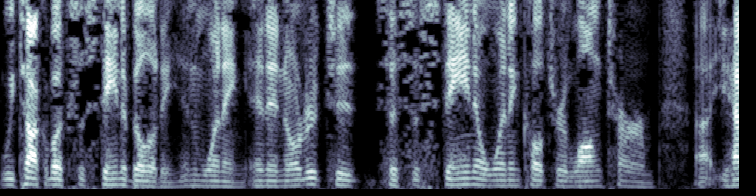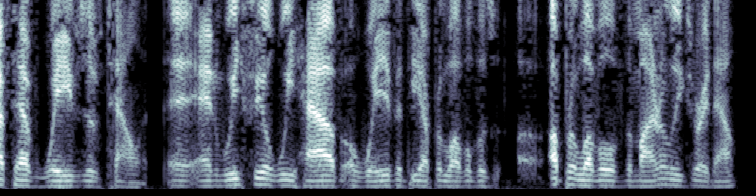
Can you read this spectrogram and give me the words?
we talk about sustainability and winning, and in order to to sustain a winning culture long term, uh, you have to have waves of talent, and, and we feel we have a wave at the upper level, uh, upper level of the minor leagues right now.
